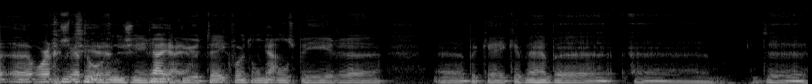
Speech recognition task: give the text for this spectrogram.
eh, Concerten organiseren? organiseren. Ja, ja, ja. De bibliotheek wordt onder ons beheer eh, eh, bekeken. We hebben de,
